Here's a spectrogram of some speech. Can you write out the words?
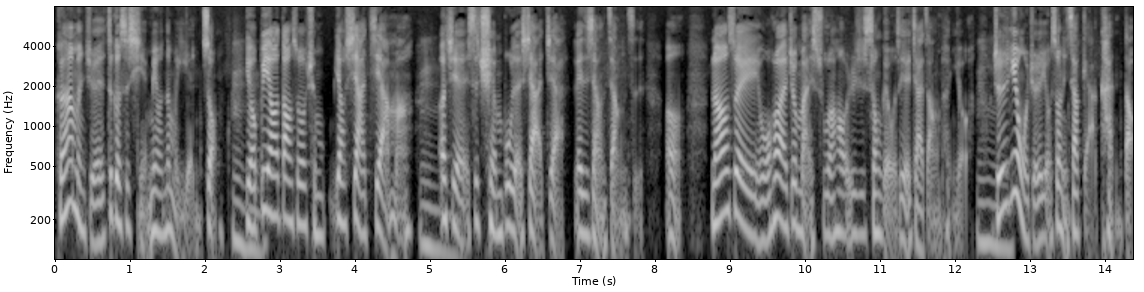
可是他们觉得这个事情也没有那么严重，嗯、有必要到时候全部要下架吗？嗯，而且是全部的下架，类似像这样子，嗯。然后，所以我后来就买书，然后我就去送给我这些家长的朋友。嗯，就是因为我觉得有时候你是要给他看到，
